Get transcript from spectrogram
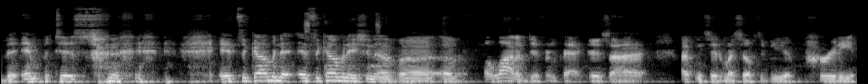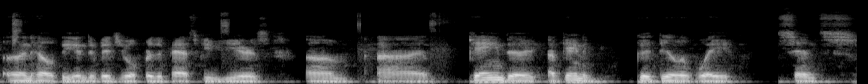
the impetus it's a combina- it's a combination of uh, of a lot of different factors. I I've considered myself to be a pretty unhealthy individual for the past few years. Um, I've gained a I've gained a good deal of weight since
